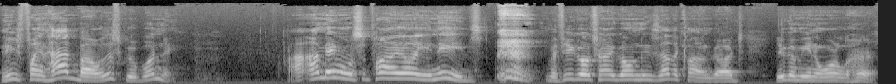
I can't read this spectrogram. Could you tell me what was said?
And he was playing hardball with this group, wasn't he? I'm able to supply all your needs, but if you go try to go into these other clown gods, you're going to be in a world of hurt.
